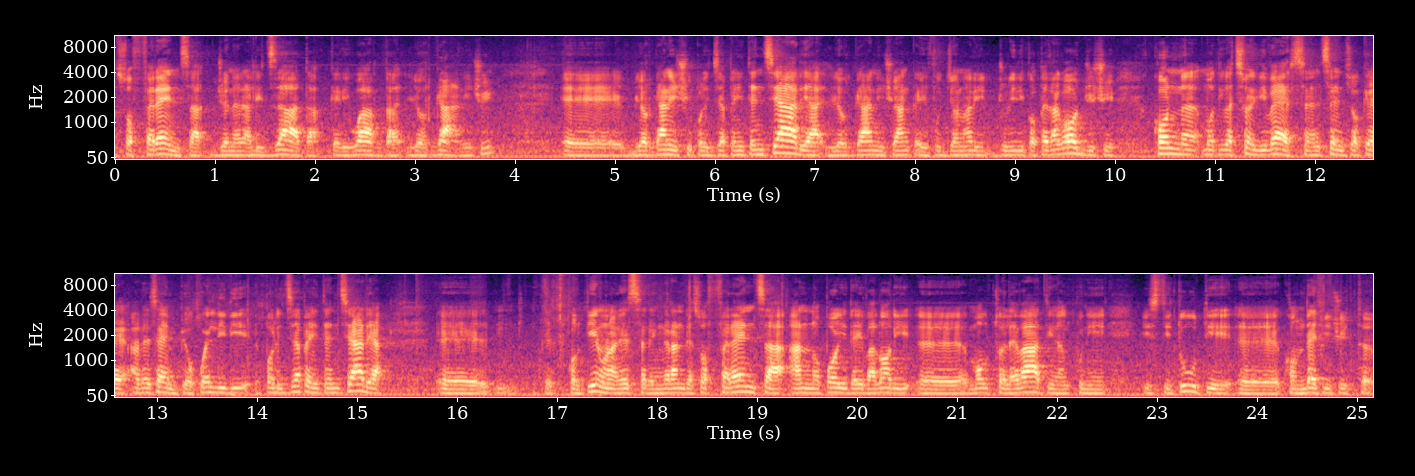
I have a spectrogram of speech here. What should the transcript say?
sofferenza generalizzata che riguarda gli organici, eh, gli organici polizia penitenziaria, gli organici anche dei funzionari giuridico-pedagogici con motivazioni diverse, nel senso che ad esempio quelli di polizia penitenziaria eh, che continuano ad essere in grande sofferenza hanno poi dei valori eh, molto elevati in alcuni istituti eh, con deficit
